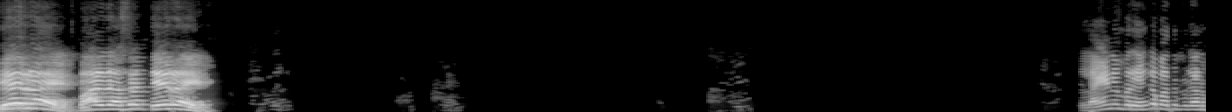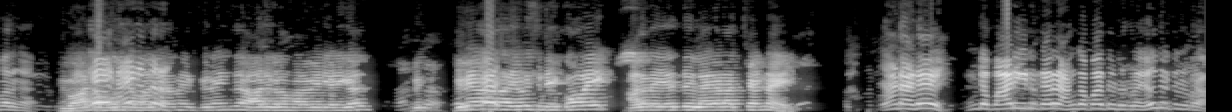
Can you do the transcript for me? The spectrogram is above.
தேர் பாரதிதாசன் தேர் லைன் நம்பர் எங்க பாத்துட்டு இருக்கான்னு பாருங்க விரைந்து ஆடுகளம் வர வேண்டிய அணிகள். விவேகானந்தா யூனிவர்சிட்டி கோவை அதனை எதிர்த்து லயோலா சென்னை. ஏடா டேய் இங்க பாடிக்கிட்டு இருக்காரு அங்க பாத்துக்கிட்டு இருக்கிற எழுந்திருச்சுடா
